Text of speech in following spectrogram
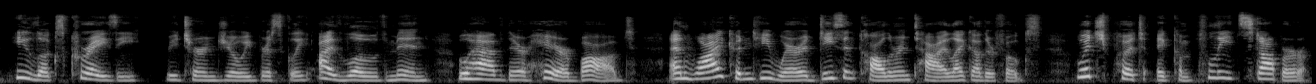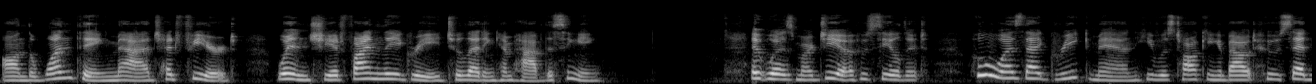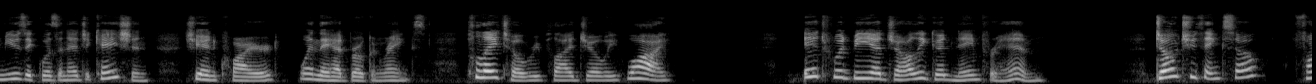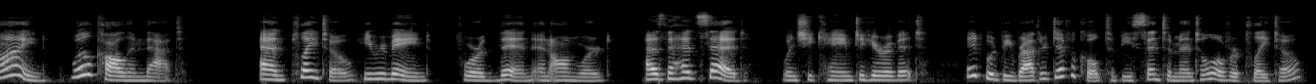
He looks crazy, returned Joey briskly. I loathe men who have their hair bobbed. And why couldn't he wear a decent collar and tie like other folks? which put a complete stopper on the one thing Madge had feared when she had finally agreed to letting him have the singing. It was Margia who sealed it. Who was that Greek man he was talking about who said music was an education? she inquired when they had broken ranks. Plato, replied Joey. Why? It would be a jolly good name for him. Don't you think so? Fine! We'll call him that. And Plato he remained for then and onward. As the head said, when she came to hear of it, it would be rather difficult to be sentimental over Plato.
